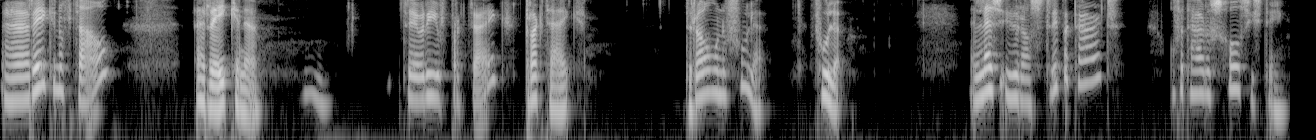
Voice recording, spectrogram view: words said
Eh, reken of taal? Rekenen. Theorie of praktijk? Praktijk. Dromen of voelen? Voelen. Een lesuur als strippenkaart of het huidige schoolsysteem?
